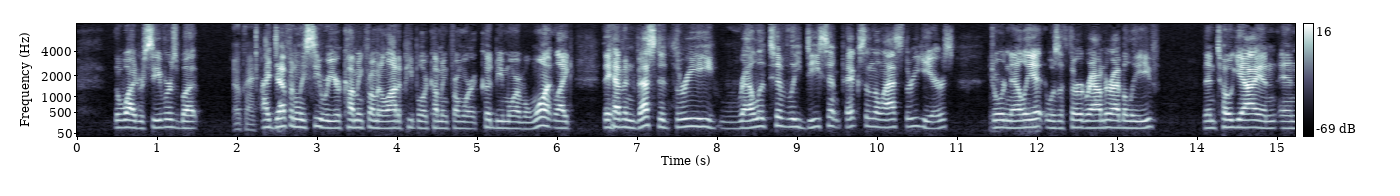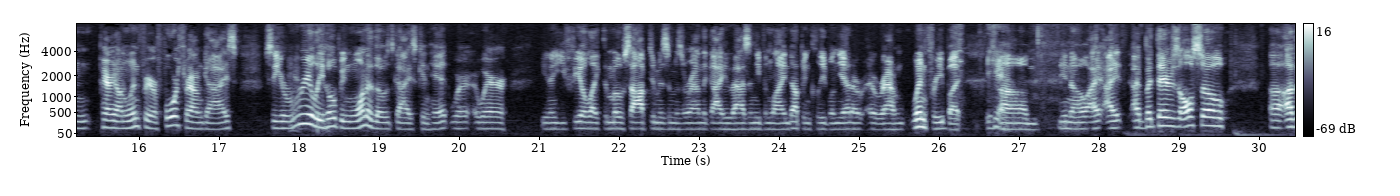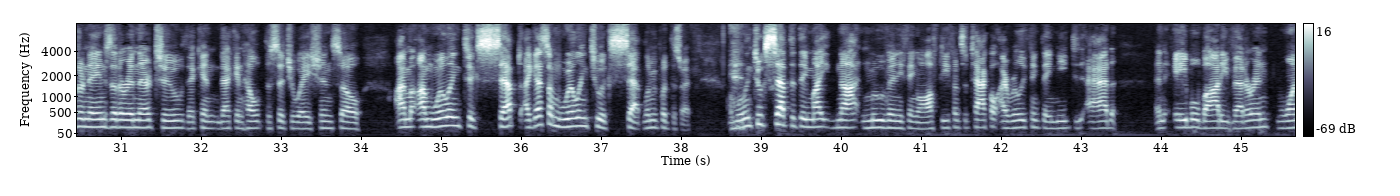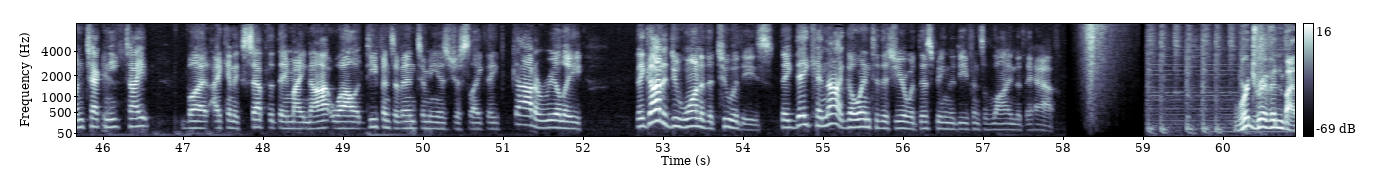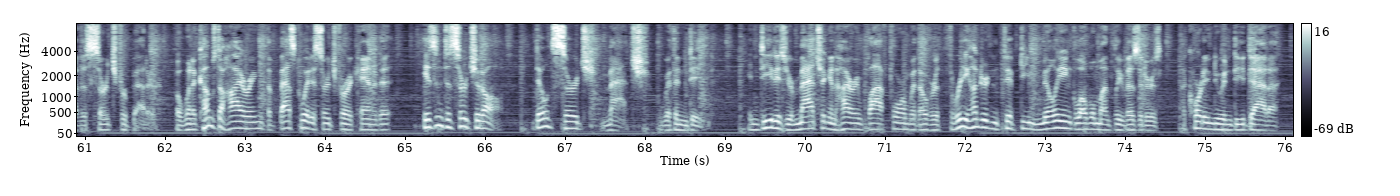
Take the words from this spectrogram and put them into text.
the wide receivers, but okay, I definitely see where you're coming from, and a lot of people are coming from where it could be more of a want. Like they have invested three relatively decent picks in the last three years. Jordan Elliott was a third rounder, I believe. Then Togiai and and Perrion Winfrey are fourth round guys. So you're yeah. really hoping one of those guys can hit where where you know you feel like the most optimism is around the guy who hasn't even lined up in Cleveland yet around Winfrey. But yeah. um, you know, I, I, I but there's also uh, other names that are in there too that can that can help the situation. So I'm I'm willing to accept. I guess I'm willing to accept. Let me put this way. I'm willing to accept that they might not move anything off defensive tackle. I really think they need to add an able-bodied veteran, one technique yes. type but I can accept that they might not. While a defensive end to me is just like they've got to really, they got to do one of the two of these. They they cannot go into this year with this being the defensive line that they have. We're driven by the search for better, but when it comes to hiring, the best way to search for a candidate isn't to search at all. Don't search. Match with Indeed. Indeed is your matching and hiring platform with over 350 million global monthly visitors, according to Indeed data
